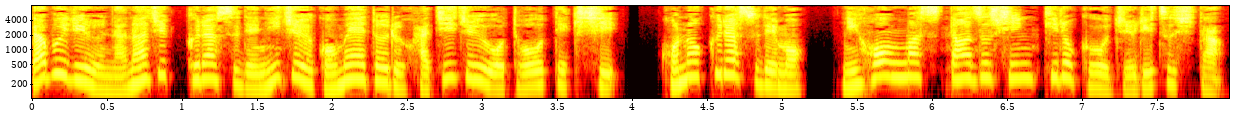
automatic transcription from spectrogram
W70 クラスで25メートル80を投擲し、このクラスでも日本マスターズ新記録を樹立した。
